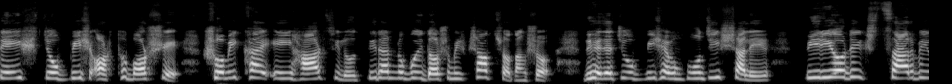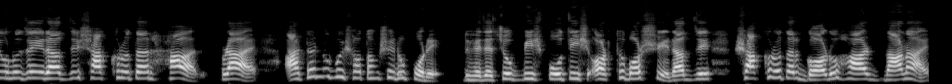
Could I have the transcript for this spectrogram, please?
তেইশ চব্বিশ অর্থবর্ষে সমীক্ষায় এই হার ছিল তিরানব্বই দশমিক সাত শতাংশ। দুই হাজার চব্বিশ এবং পঁচিশ সালে পিরিয়ডিক সার্ভে অনুযায়ী রাজ্যে সাক্ষরতার হার প্রায় আটানব্বই শতাংশের উপরে। দুই হাজার চব্বিশ পঁচিশ অর্থবর্ষে রাজ্যে সাক্ষরতার গড় হার দাঁড়ায়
